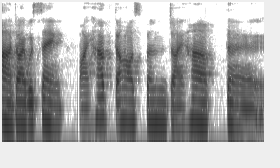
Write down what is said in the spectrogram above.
and I was saying, I have the husband, I have the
